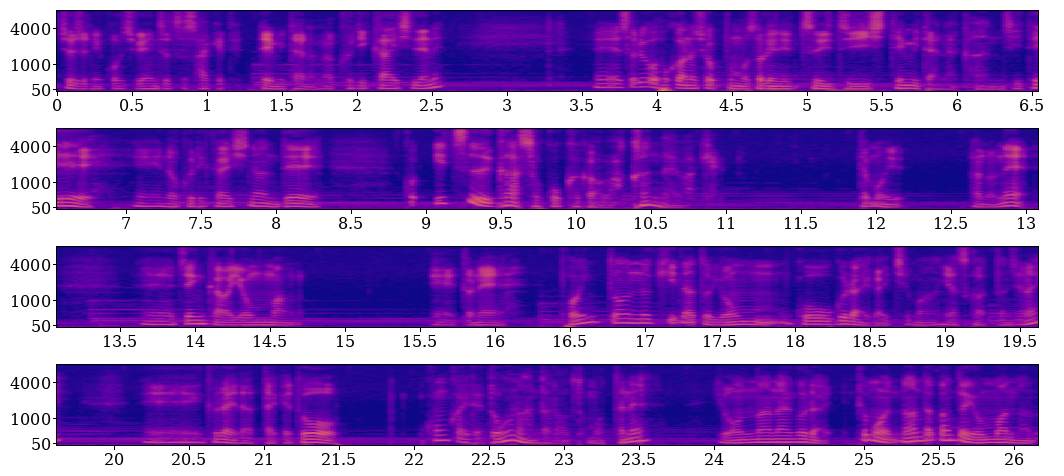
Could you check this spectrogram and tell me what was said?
徐々に50円ずつ下げてってみたいなの繰り返しでね、えー、それを他のショップもそれに追随してみたいな感じで、えー、の繰り返しなんで、こいつがそこかがわかんないわけ。でも、あのね、えー、前回は4万、えっ、とね、ポイント抜きだと4、5ぐらいが一番安かったんじゃない？えー、ぐらいだったけど、今回でどうなんだろうと思ってね、4、7ぐらい。でも、なんだかんだ4万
